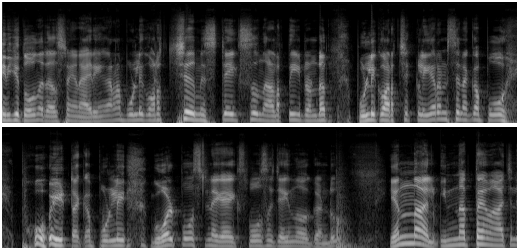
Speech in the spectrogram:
എനിക്ക് തോന്നുന്നത് ടേസ്റ്റഗൻ ആയിരിക്കും. കാരണം പുള്ളി കുറച്ച് മിസ്റ്റേക്സ് നടത്തിയിട്ടുണ്ട്. പുള്ളി കുറച്ച് ക്ലിയറൻസിനൊക്കെ പോയി പോയിട്ടൊക്കെ പുള്ളി ഗോൾ പോസ്റ്റിനൊക്കെ എക്സ്പോസ് ചെയ്യുന്നതൊക്കെ കണ്ടു. എന്നാലും ഇന്നത്തെ മാച്ചിൽ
